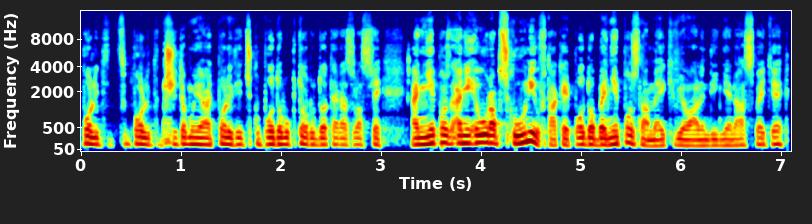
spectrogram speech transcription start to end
politi, politi, či to bude mať politickú podobu, ktorú doteraz vlastne ani, nepoz, ani Európsku úniu v takej podobe nepoznáme ekvivalent inde na svete,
